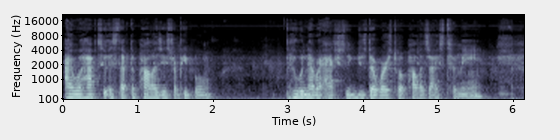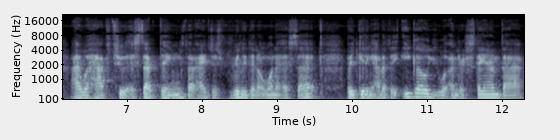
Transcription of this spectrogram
I will have to accept apologies from people who would never actually use their words to apologize to me. I will have to accept things that I just really didn't want to accept. But getting out of the ego, you will understand that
